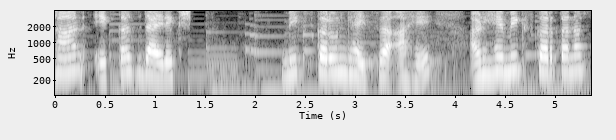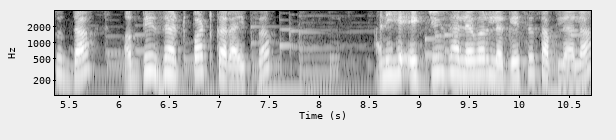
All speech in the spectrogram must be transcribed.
छान एकच डायरेक्शन मिक्स करून घ्यायचं आहे. आणि हे मिक्स करताना सुद्धा अगदी झटपट करायचं. आणि हे एकजीव झाल्यावर लगेचच आपल्याला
